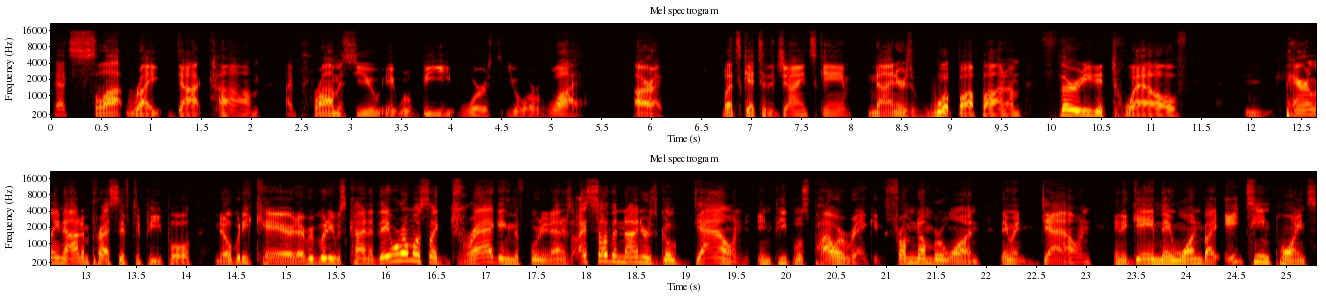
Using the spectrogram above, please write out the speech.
That's slotright.com. I promise you it will be worth your while. All right, let's get to the Giants game. Niners whoop up on them 30 to 12. Apparently not impressive to people. Nobody cared. Everybody was kind of, they were almost like dragging the 49ers. I saw the Niners go down in people's power rankings from number one. They went down in a game they won by 18 points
